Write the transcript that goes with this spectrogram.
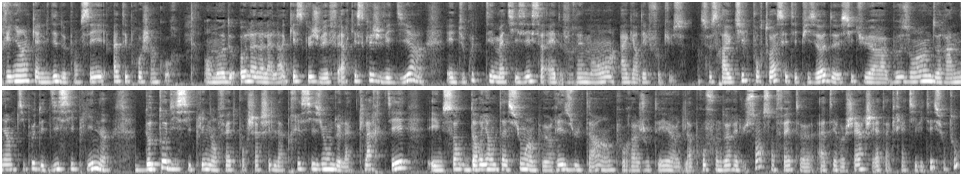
rien qu'à l'idée de penser à tes prochains cours. En mode oh là là là là, qu'est-ce que je vais faire, qu'est-ce que je vais dire? Et du coup, thématiser, ça aide vraiment à garder le focus. Ce sera utile pour toi cet épisode si tu as besoin de ramener un petit peu de discipline, d'autodiscipline en fait, pour chercher de la précision, de la clarté et une sorte d'orientation un peu résultat hein, pour rajouter euh, de la profondeur et du sens en fait euh, à tes recherches et à ta créativité surtout.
